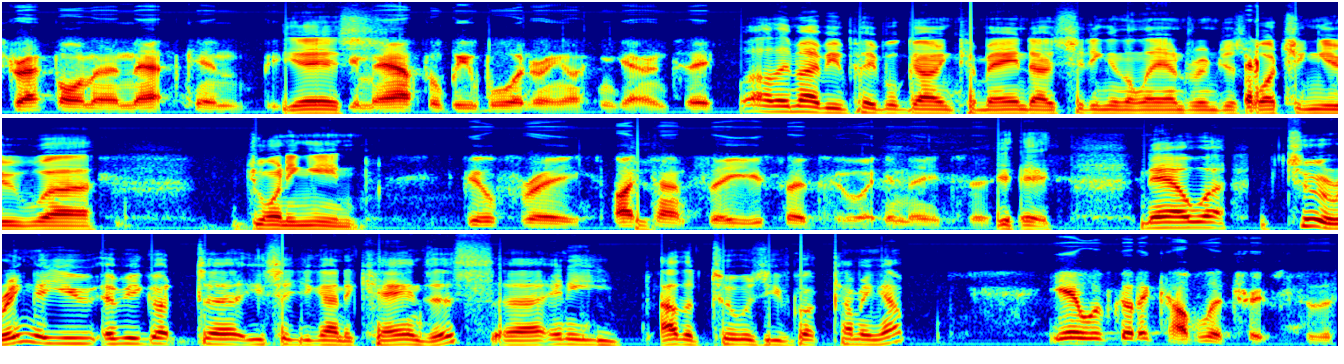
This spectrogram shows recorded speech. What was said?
strap on a napkin because Yes. your mouth will be watering. I can guarantee. Well, there may be people going commando, sitting in the lounge room, just watching you, uh, joining in. Feel free. I can't see you, so do what you need to. Yeah. Now, uh, touring. Are you? Have you got? Uh, you said you're going to Kansas. Uh, any other tours you've got coming up? Yeah, we've got a couple of trips to the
